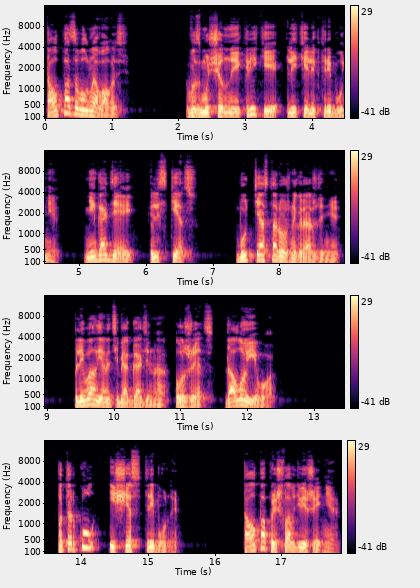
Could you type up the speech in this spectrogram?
Толпа заволновалась. Возмущенные крики летели к трибуне. «Негодяй! Льстец! Будьте осторожны, граждане! Плевал я на тебя, гадина, лжец! Долой его!» Патеркул исчез с трибуны. Толпа пришла в движение.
